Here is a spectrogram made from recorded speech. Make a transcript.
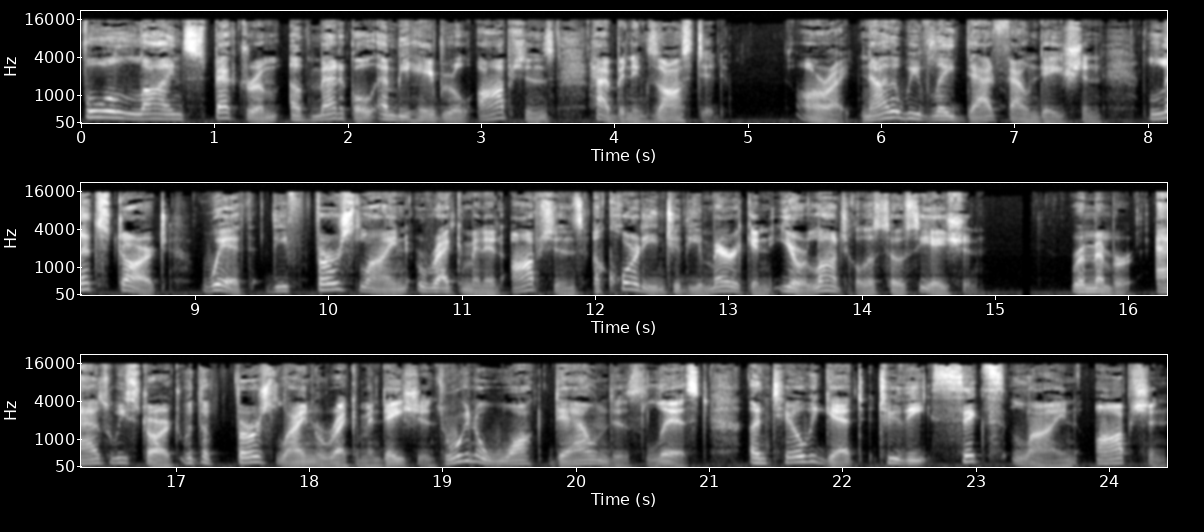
full line spectrum of medical and behavioral options have been exhausted. All right, now that we've laid that foundation, let's start with the first line recommended options according to the American Urological Association. Remember, as we start with the first line recommendations, we're going to walk down this list until we get to the sixth line option.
